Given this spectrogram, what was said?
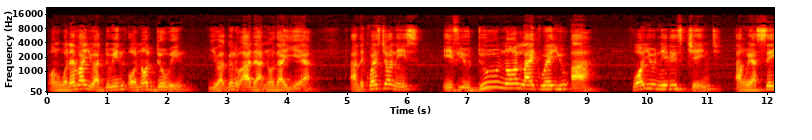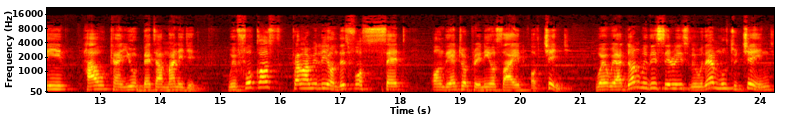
On whatever you are doing or not doing, you are going to add another year. And the question is if you do not like where you are, what you need is change. And we are saying, how can you better manage it? We focused primarily on this first set on the entrepreneurial side of change. When we are done with this series, we will then move to change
